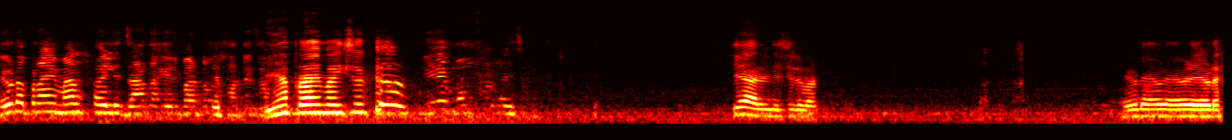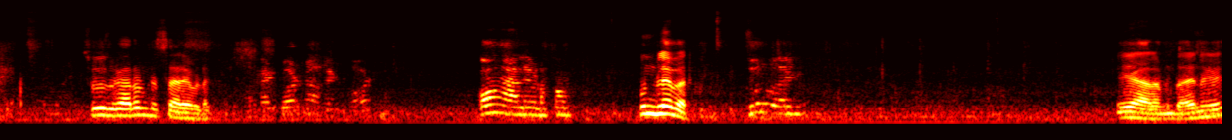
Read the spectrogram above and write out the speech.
एउटा प्राइम हाल अहिले जाँदाखेरि बाटो यहाँ प्राइम आइसक्यो। के हाल्ने श्रीमान एउटा एउटा एउटा एउटा चुज गरौँ न सर एउटा कुन फ्लेभर ए हालौँ त होइन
